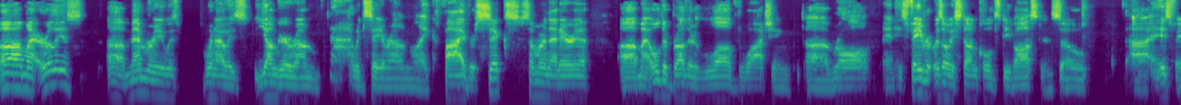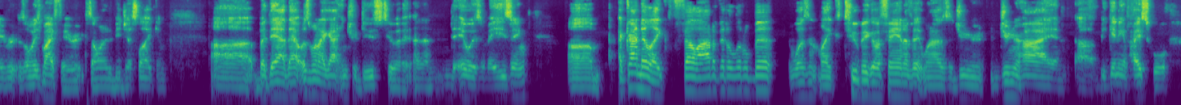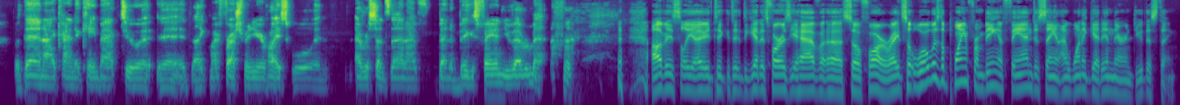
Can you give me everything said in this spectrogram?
Uh, my earliest uh, memory was when I was younger, around I would say around like five or six, somewhere in that area. Uh, my older brother loved watching uh, Raw, and his favorite was always Stone Cold Steve Austin. So uh, his favorite was always my favorite because I wanted to be just like him. Uh, but yeah, that was when I got introduced to it, and it was amazing. Um, I kind of like fell out of it a little bit. wasn't like too big of a fan of it when I was a junior junior high and uh, beginning of high school. But then I kind of came back to it at like my freshman year of high school, and ever since then I've been the biggest fan you've ever met. Obviously, I, to, to to get as far as you have uh, so far, right? So, what was the point from being a fan to saying, "I want to get in there and do this thing"?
